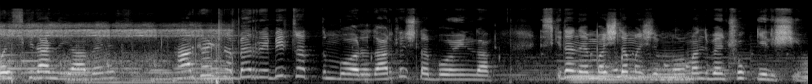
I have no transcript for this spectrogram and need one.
O eskidendi ya ben Arkadaşlar ben rebir tattım bu arada arkadaşlar bu oyunda. Eskiden en baştan başladım. Normalde ben çok gelişeyim.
